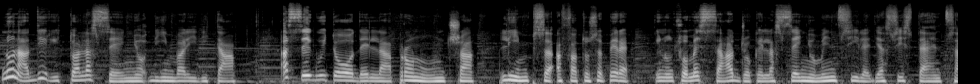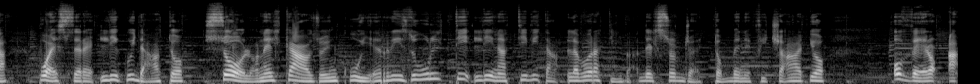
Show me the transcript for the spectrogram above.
non ha diritto all'assegno di invalidità. A seguito della pronuncia, l'INPS ha fatto sapere in un suo messaggio che l'assegno mensile di assistenza può essere liquidato solo nel caso in cui risulti l'inattività lavorativa del soggetto beneficiario, ovvero ha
